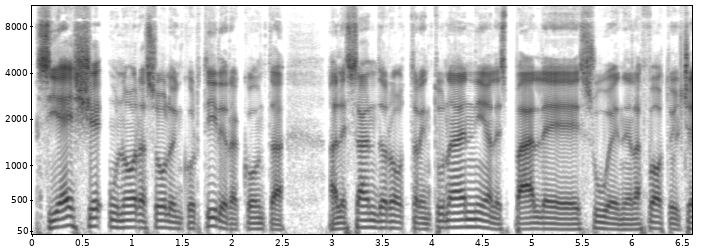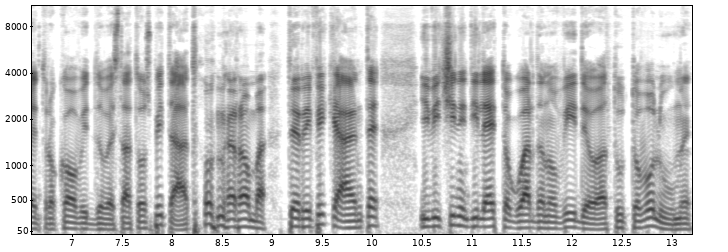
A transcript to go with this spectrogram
Si esce un'ora solo in cortile, racconta Alessandro, 31 anni, alle spalle sue nella foto il centro Covid dove è stato ospitato, una roba terrificante. I vicini di letto guardano video a tutto volume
